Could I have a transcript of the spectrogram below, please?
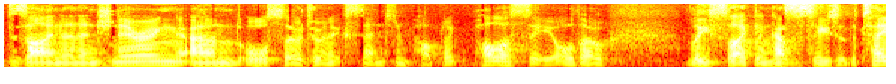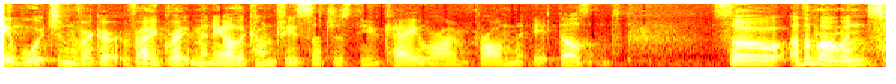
design and engineering and also to an extent in public policy, although at least cycling has a seat at the table, which in very, very great many other countries, such as the UK, where I'm from, it doesn't. So at the moment,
